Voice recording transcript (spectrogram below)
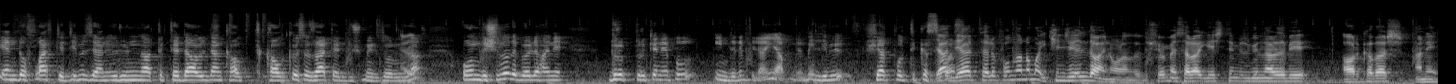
end of life dediğimiz yani ürünün artık tedavülden kalk- kalkıyorsa zaten düşmek zorunda. Evet. Onun dışında da böyle hani durup dururken Apple indirim falan yapmıyor. Belli bir fiyat politikası Ya var. diğer telefonların ama ikinci eli de aynı oranda düşüyor. Mesela geçtiğimiz günlerde bir arkadaş hani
